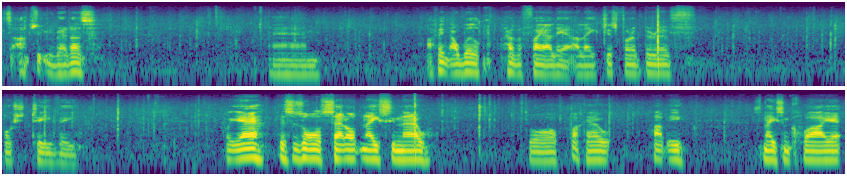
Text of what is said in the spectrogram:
It's absolutely red as. Um, I think I will have a fire later, like just for a bit of bush TV. But yeah, this is all set up nicely now. So back out, happy. It's nice and quiet.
